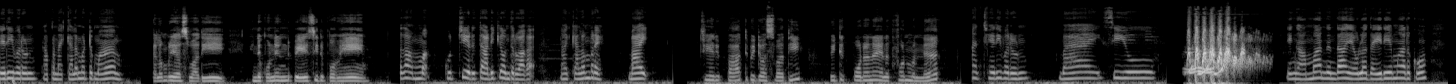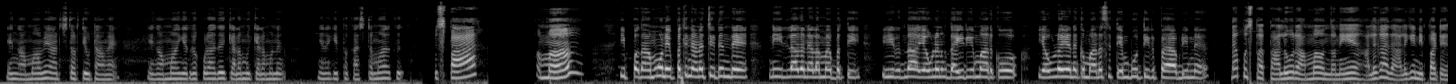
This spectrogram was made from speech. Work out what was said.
சரி வருண். அப்ப நான் கிளம்பட்டுமா? கிளம்புறியா சுவாதி? இந்த பொண்ணு நின்று பேசிட்டு போவேன் அதான் அம்மா குச்சி எடுத்து அடிக்க வந்துருவாங்க. நான் கிளம்புறேன். பாய் சரி பார்த்து போயிட்டு வா சுவாதி. வீட்டுக்கு போனேன்னா எனக்கு ஃபோன் பண்ணு. ஆ சரி வருண். பாய் சியூ எங்கள் அம்மா இருந்தால் எவ்வளோ தைரியமாக இருக்கும். எங்கள் அம்மாவே அடிச்சு துரத்தி விட்டாங்க எங்கள் அம்மா இங்கே இருக்கக்கூடாது. கிளம்பு கிளம்புன்னு. எனக்கு இப்போ கஷ்டமாக இருக்குது புஷ்பா? அம்மா இப்போதான் உன்னை பத்தி நினைச்சிட்டு இருந்தேன். நீ இல்லாத நிலைமை பத்தி. இருந்தா எவ்வளவு எனக்கு தைரியமா இருக்கும் எவ்வளவு எனக்கு மனசு தெம்பூத்தி இருப்ப அப்படின்னு. என்ன புஷ்பா இப்ப அழுவுற அம்மா வந்தோடனே அழுகாத அழுகி நிப்பாட்டு.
